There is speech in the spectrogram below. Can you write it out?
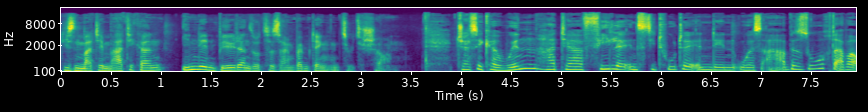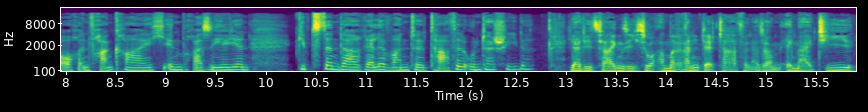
diesen Mathematikern in den Bildern sozusagen beim Denken zuzuschauen. Jessica Wynn hat ja viele Institute in den USA besucht, aber auch in Frankreich, in Brasilien. Gibt es denn da relevante Tafelunterschiede? Ja, die zeigen sich so am Rand der Tafeln. Also am MIT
